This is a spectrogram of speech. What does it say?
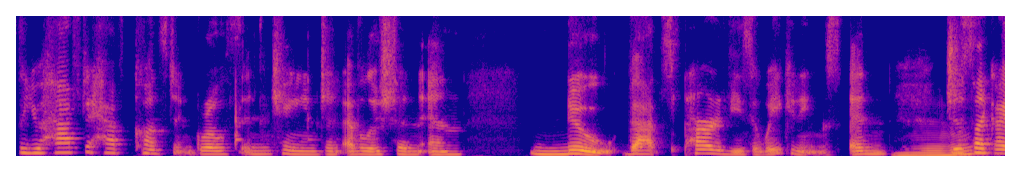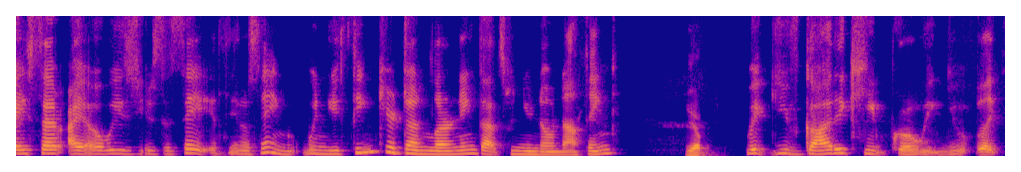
So you have to have constant growth and change and evolution. And no, that's part of these awakenings. And Mhm. just like I said, I always use to say, you know, saying when you think you're done learning, that's when you know nothing. Yep. Like you've got to keep growing. You like,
